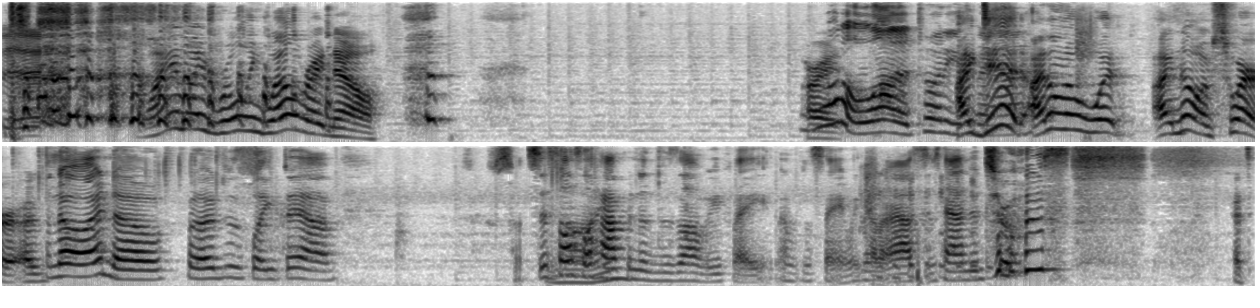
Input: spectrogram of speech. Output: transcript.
Why am I rolling well right now? All right. Not a lot of 20s. I man. did. I don't know what. I know. I swear. I, No, I know, but I'm just like, damn. so that's This also happened in the zombie fight. I'm just saying, we got our asses handed to us. That's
